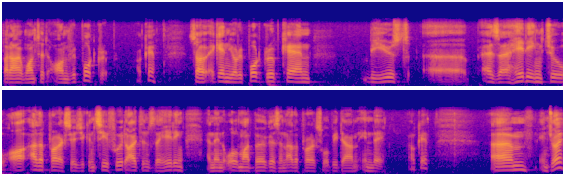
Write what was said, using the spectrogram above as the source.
but I want it on report group. Okay. So again, your report group can be used uh, as a heading to our other products. As you can see, food items, the heading, and then all my burgers and other products will be down in there. Okay. Um, enjoy.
